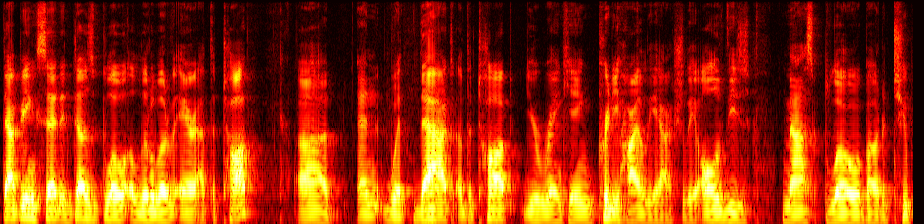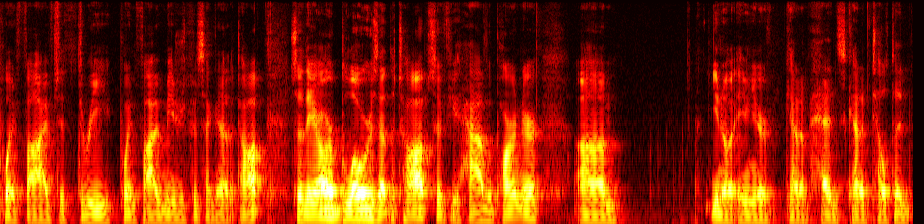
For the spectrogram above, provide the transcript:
That being said, it does blow a little bit of air at the top. Uh, and with that at the top, you're ranking pretty highly actually. All of these mask blow about a 2.5 to 3.5 meters per second at the top. So they are blowers at the top. So if you have a partner, um, you know, and your kind of head's kind of tilted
